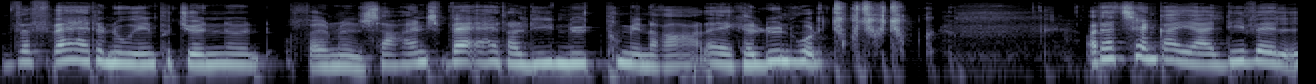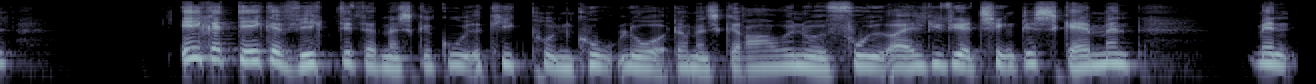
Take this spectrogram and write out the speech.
Hvad, hvad er der nu inde på Journal of Animal Science? Hvad er der lige nyt på mineraler? Jeg kan lynhurtigt... Tuk, tuk, tuk. Og der tænker jeg alligevel... Ikke, at det ikke er vigtigt, at man skal gå ud og kigge på en kolort, og man skal rave noget fod, og alle de der ting, det skal man. Men,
